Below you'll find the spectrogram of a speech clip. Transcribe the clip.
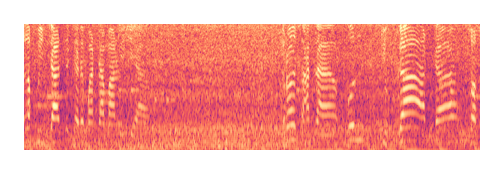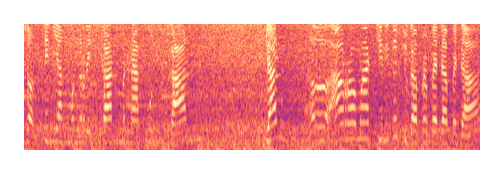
lebih cantik daripada manusia. Terus ada pun juga ada sosok jin yang mengerikan menakutkan. Dan e, aroma jin itu juga berbeda-beda.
